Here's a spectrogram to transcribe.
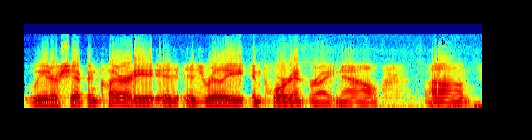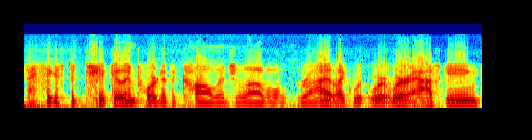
leadership and clarity is, is really important right now. Um, I think it's particularly important at the college level, right? Like we're, we're asking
